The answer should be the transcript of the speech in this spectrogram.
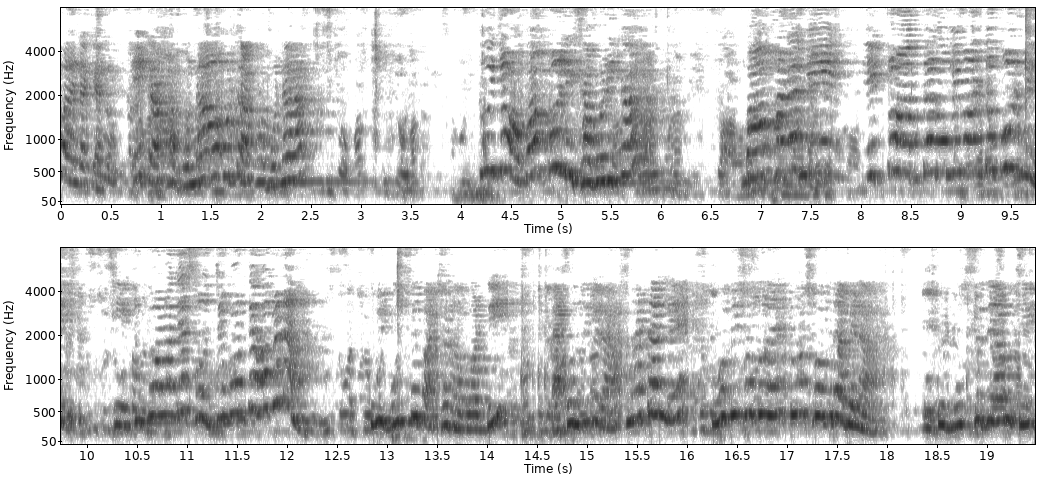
বায়না কেন? এটা খাব না ওটা খাব না। তুই যে অবাক করলি সাগরিকা। বাপ হারা মেয়ে একটু আবদার অভিমান তো করবে? সেটুকু আমাদের সহ্য করতে না তুমি বুঝতে পারছ না, বর্দি? এখন থেকে রাত না টানলে ভবিষ্যতে একটু শোধরাবে না। ওকে বুঝতে দেওয়া উচিত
